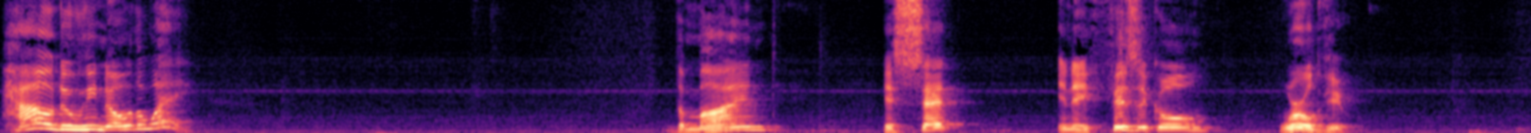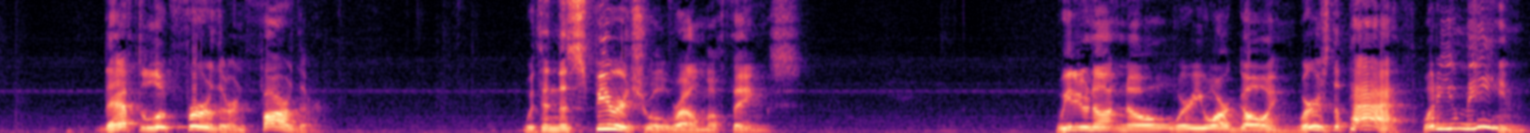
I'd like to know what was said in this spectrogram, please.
How do we know the way? The mind is set in a physical worldview. They have to look further and farther within the spiritual realm of things. We do not know where you are going. Where's the path? What do you mean?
